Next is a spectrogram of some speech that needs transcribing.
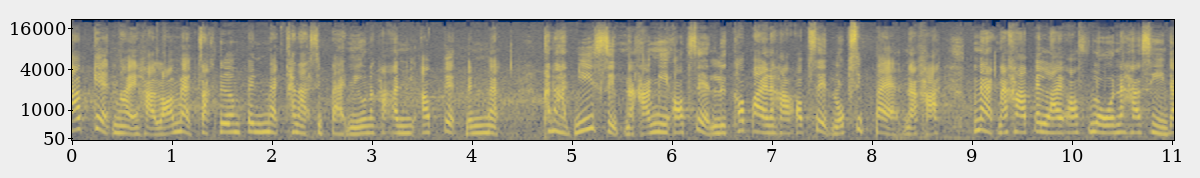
อัปเกรดใหม่ค่ะล้อแม็กจากเดิมเป็นแม็กขนาด 18 นิ้วนะคะ อันนี้อัปเกรดเป็นแม็กขนาด 20 นะคะ มีออฟเซตลึกเข้าไปนะคะ ออฟเซตลบ 18 นะคะ แม็กนะคะ เป็นไลน์ออฟโรดนะคะ สีด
